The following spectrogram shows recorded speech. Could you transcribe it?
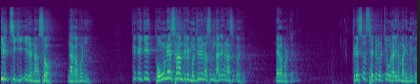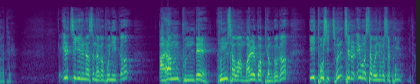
일찍이 일어나서 나가보니 그러니까 이게 동네 사람들이 먼저 일어났으면 난리가 났을 거예요. 내가 볼 때는. 그래서 새벽을 깨우라 이런 말이 있는 것 같아요. 일찍 일어나서 나가 보니까 아람 군대 군사와 말과 병거가 이 도시 전체를 에워싸고 있는 것을 본 겁니다.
